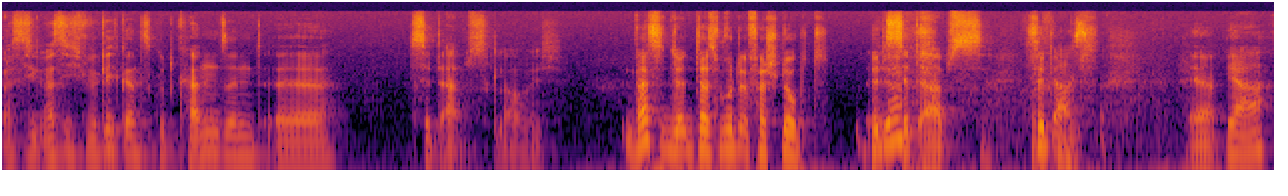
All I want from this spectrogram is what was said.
Was ich, was ich wirklich ganz gut kann, sind äh, Sit-Ups, glaube ich. Was? Das wurde verschluckt. Bitte? Äh, Sit-Ups. Sit-Ups. ja. Ja.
